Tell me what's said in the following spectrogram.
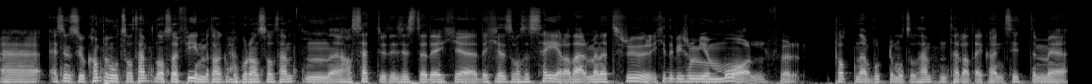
Eh, jeg syns jo kampen mot Southampton også er fin, med tanke på Ja. hvordan Southampton eh, har sett ut i det siste. Det er, ikke, det er ikke så masse seire der, men jeg tror ikke det blir så mye mål for Tottenham borte mot Southampton til at jeg kan sitte med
